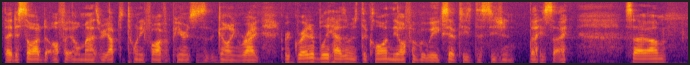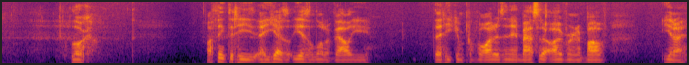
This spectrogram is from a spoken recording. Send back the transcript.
They decided to offer El Masri up to 25 appearances at the going rate. Regrettably, Hazem has declined the offer, but we accept his decision. They say. So, um, look, I think that he he has he has a lot of value that he can provide as an ambassador over and above, you know,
